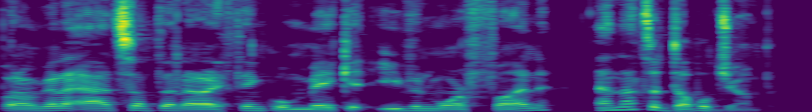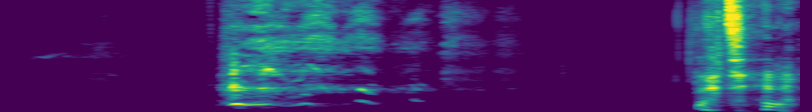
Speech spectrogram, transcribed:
but I'm gonna add something that I think will make it even more fun, and that's a double jump. That's it.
